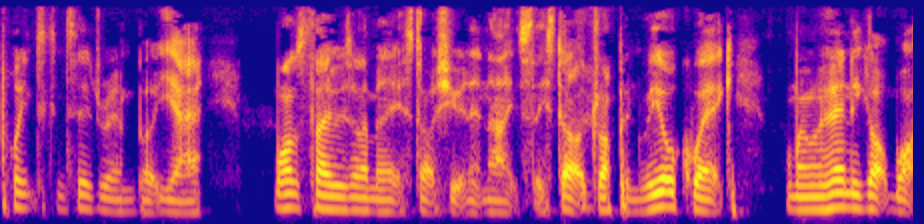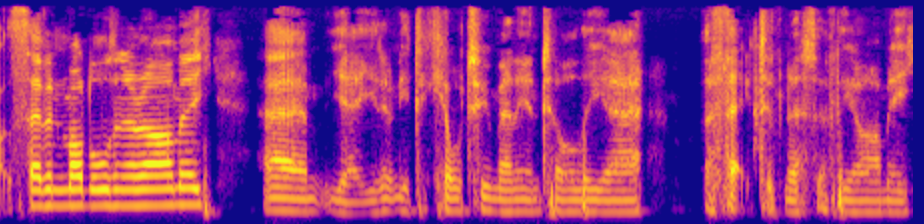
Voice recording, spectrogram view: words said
points considering, but yeah, once those eliminators start shooting at knights, they start dropping real quick. And when we've only got what seven models in our army, um, yeah, you don't need to kill too many until the uh, effectiveness of the army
